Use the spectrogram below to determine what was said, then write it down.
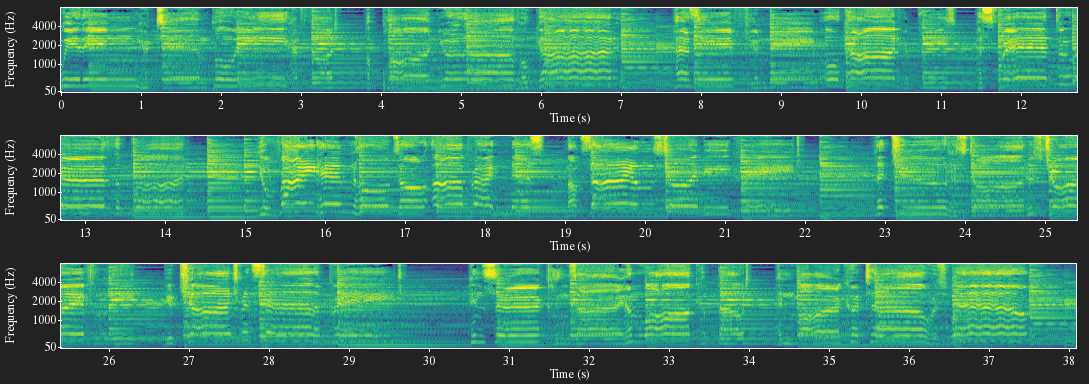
Within your temple we have thought upon your love, O God, as if your name, O God, your praise has spread through earth abroad. Your right hand holds all uprightness, Mount Zion's joy be great. Let Judah's daughters joyfully your judgment celebrate. Encircling Zion, walk about and mark her towers well.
